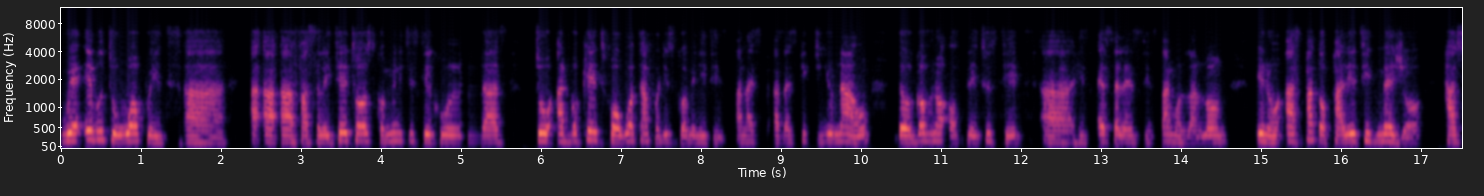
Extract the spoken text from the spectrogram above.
We're able to work with uh, our, our facilitators, community stakeholders to advocate for water for these communities. And as, as I speak to you now, the governor of Plateau State, uh, His Excellency Simon Lalong, you know, as part of palliative measure, has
